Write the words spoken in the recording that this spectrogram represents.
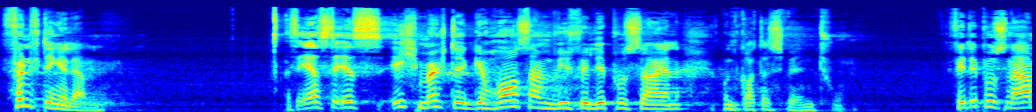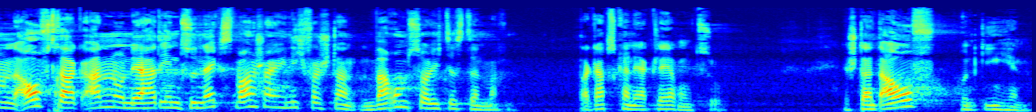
fünf Dinge lernen. Das erste ist, ich möchte gehorsam wie Philippus sein und Gottes Willen tun. Philippus nahm einen Auftrag an und er hat ihn zunächst wahrscheinlich nicht verstanden. Warum soll ich das denn machen? Da gab es keine Erklärung zu. Er stand auf und ging hin.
